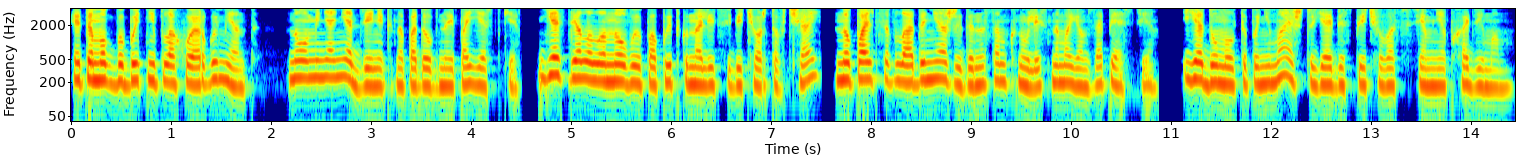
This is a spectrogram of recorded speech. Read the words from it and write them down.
Это мог бы быть неплохой аргумент. но у меня нет денег на подобные поездки. Я сделала новую попытку налить себе чертов чай, но пальцы Влада неожиданно сомкнулись на моем запястье. «Я думал, ты понимаешь, что я обеспечу вас всем необходимым».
